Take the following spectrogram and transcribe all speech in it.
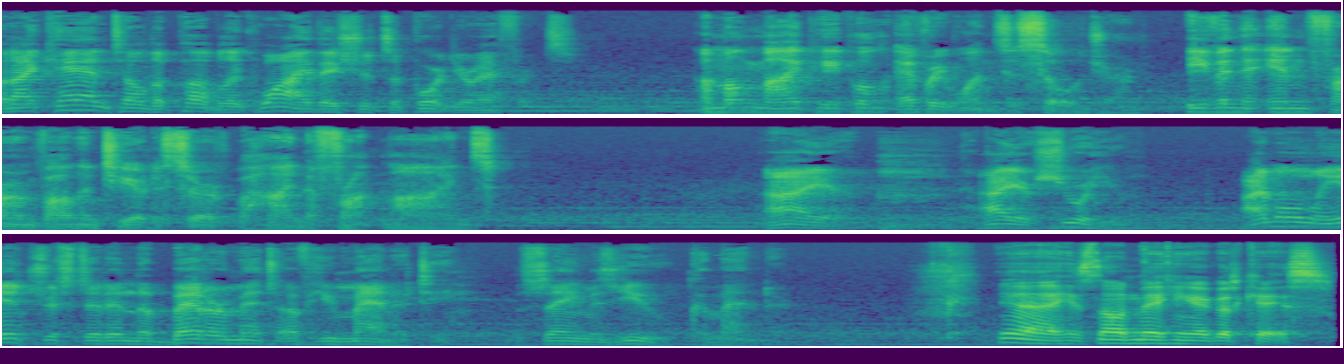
but I can tell the public why they should support your efforts. Among my people, everyone's a soldier. Even the infirm volunteer to serve behind the front lines. I, uh, I assure you, I'm only interested in the betterment of humanity, the same as you, Commander. Yeah, he's not making a good case.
